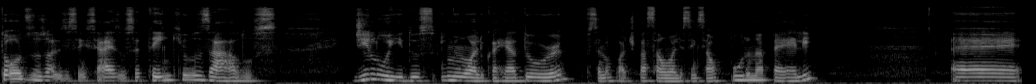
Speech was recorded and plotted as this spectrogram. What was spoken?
todos os óleos essenciais você tem que usá-los diluídos em um óleo carreador. Você não pode passar um óleo essencial puro na pele. É,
